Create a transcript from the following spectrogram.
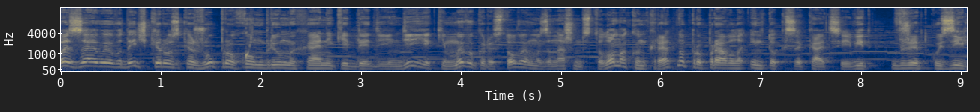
Без зайвої водички розкажу про хомбрю механіки для D&D, які ми використовуємо за нашим столом, а конкретно про правила інтоксикації від вжитку зіль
